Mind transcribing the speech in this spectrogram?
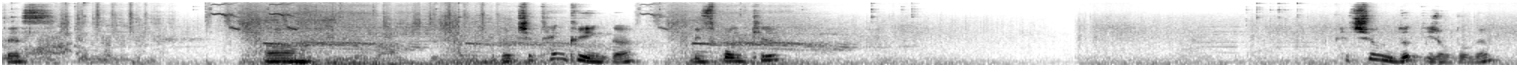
됐어 아 역시 탱크인가? 리스폰 킬? 해치운 듯? 이 정도면?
